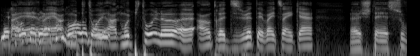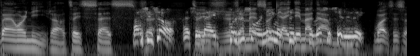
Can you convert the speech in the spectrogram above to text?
Mais ça va être Ben, ben, intéressant de entre, voir, moi là, toi, les- entre moi pis toi, là, euh, entre 18 et 25 ans, euh, j'étais souvent horny. Genre, tu sais, ça. Ben, c'est ça. sais, C'est ben, J'aimais ça qu'il y ait des madames. Ouais, c'est ça.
